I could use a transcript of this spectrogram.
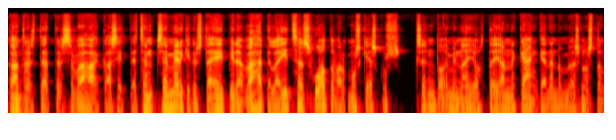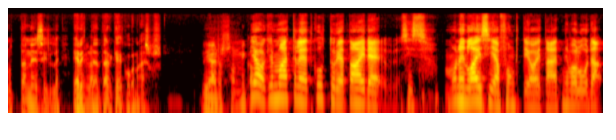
kansallisteatterissa vähän aikaa sitten. Että sen, sen merkitystä ei pidä vähätellä. Itse asiassa huoltovarmuuskeskuksen toiminnanjohtaja Janne Känkänen on myös nostanut tämän esille. Erittäin Kyllä. tärkeä kokonaisuus. Andersson, Mika. Joo, kyllä mä ajattelen, että kulttuuri ja taide, siis monenlaisia funktioita, että ne voi luoda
